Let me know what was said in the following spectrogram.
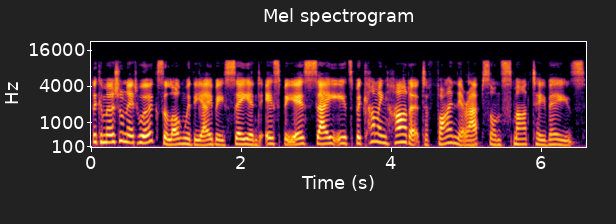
The commercial networks, along with the ABC and SBS, say it's becoming harder to find their apps on smart TVs.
